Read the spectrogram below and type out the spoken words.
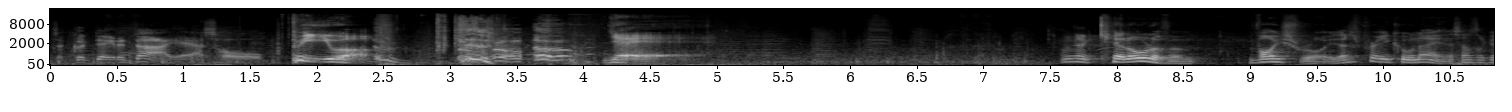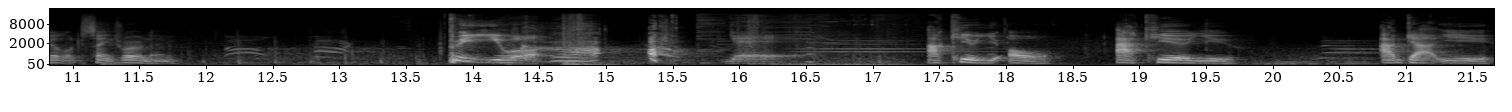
It's a good day to die, asshole. Beat you up! yeah! I'm gonna kill all of them. Viceroy, that's a pretty cool name. That sounds like a like a Saints Row name. Beat you up! Yeah! I kill you all. I kill you. I got you.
